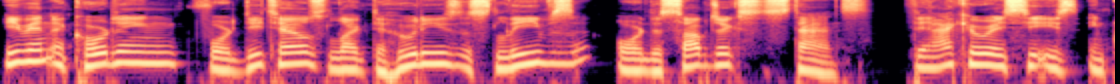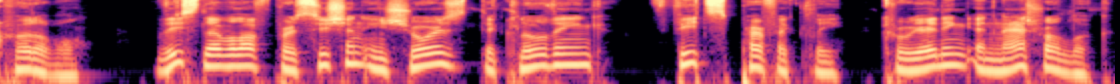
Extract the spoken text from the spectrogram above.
even according for details like the hoodie's sleeves or the subject's stance. The accuracy is incredible. This level of precision ensures the clothing fits perfectly, creating a natural look.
